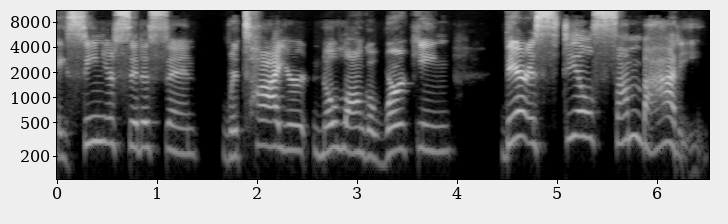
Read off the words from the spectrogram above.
a senior citizen, retired, no longer working, there is still somebody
